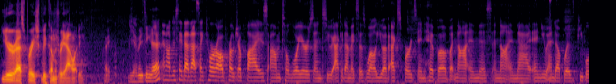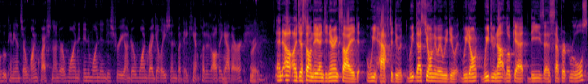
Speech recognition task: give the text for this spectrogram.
your aspiration becomes reality. Do you have anything to add? And I'll just say that that sectoral approach applies um, to lawyers and to academics as well. You have experts in HIPAA, but not in this and not in that, and you end up with people who can answer one question under one, in one industry, under one regulation, but they can't put it all together. Right. And uh, uh, just on the engineering side, we have to do it. We, that's the only way we do it. We don't. We do not look at these as separate rules.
